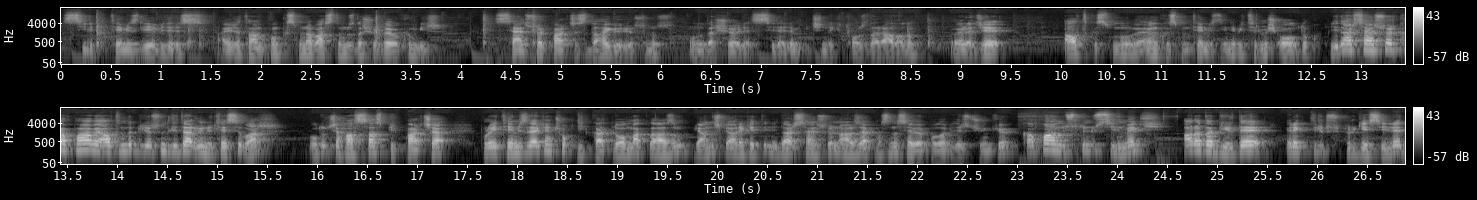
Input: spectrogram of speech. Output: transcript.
silip temizleyebiliriz. Ayrıca tampon kısmına bastığımızda şurada bakın bir sensör parçası daha görüyorsunuz. Bunu da şöyle silelim. içindeki tozları alalım. Böylece alt kısmı ve ön kısmın temizliğini bitirmiş olduk. Lidar sensör kapağı ve altında biliyorsunuz lidar ünitesi var. Oldukça hassas bir parça. Burayı temizlerken çok dikkatli olmak lazım. Yanlış bir hareketli lidar sensörün arıza yapmasına sebep olabiliriz çünkü. Kapağın üstünü silmek, arada bir de elektrik süpürgesiyle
